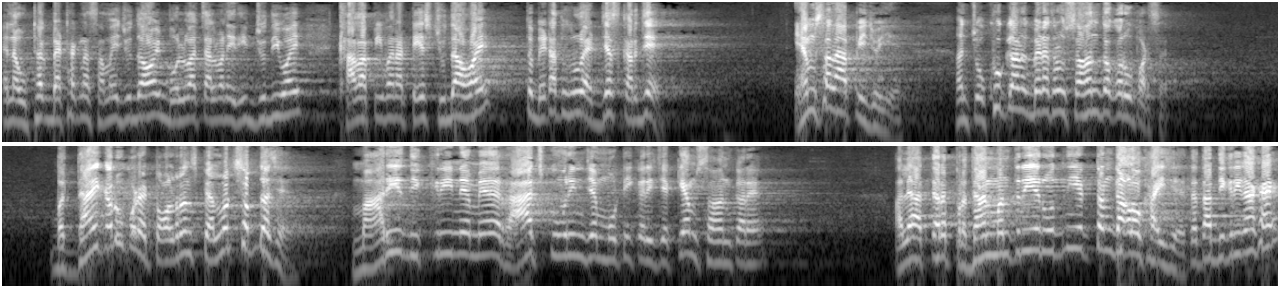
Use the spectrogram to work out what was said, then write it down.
એના ઉઠક બેઠકના સમય જુદા હોય, બોલવા ચાલવાની રીત જુદી હોય, ખાવા પીવાના ટેસ્ટ જુદા હોય, તો બેટા તું થોડું એડજસ્ટ કરજે. એમ સલાહ આપવી જોઈએ. અને ચોખ્ખું કહેવાનું બેટા થોડું સહન તો કરવું પડશે. બધાએ કરવું પડે. ટોલરન્સ પહેલો જ શબ્દ છે. મારી દીકરીને મેં રાજકુંવરીની જેમ મોટી કરી છે. કેમ સહન કરે? અલે અત્યારે પ્રધાનમંત્રી એ રોજની એક ટન ગાળો ખાય છે. તો તાર દીકરી ના ખાય?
